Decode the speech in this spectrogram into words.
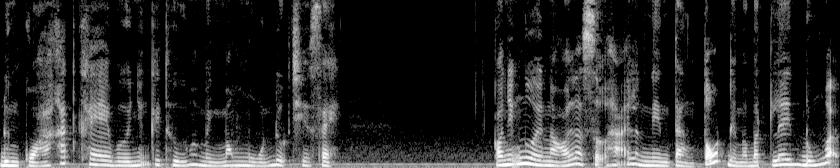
đừng quá khắt khe với những cái thứ mà mình mong muốn được chia sẻ. Có những người nói là sợ hãi là nền tảng tốt để mà bật lên, đúng vậy.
